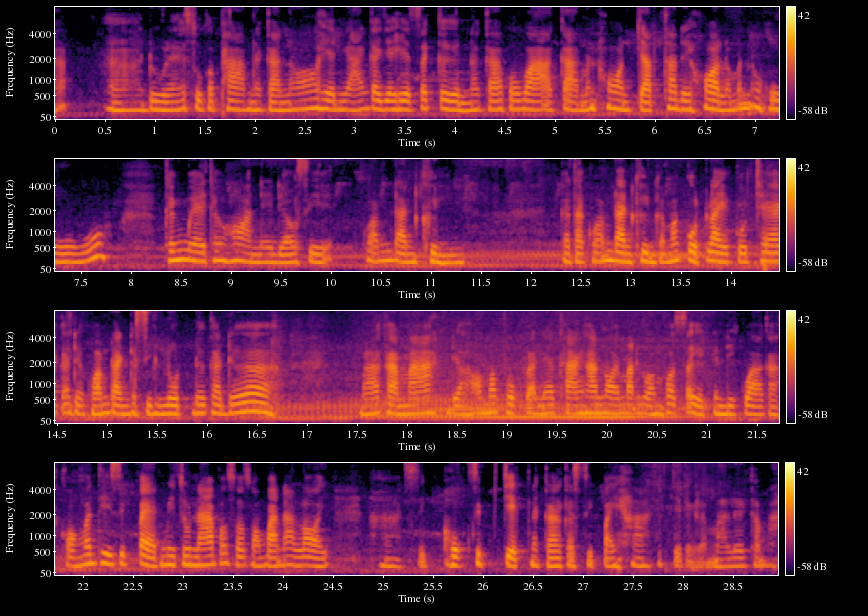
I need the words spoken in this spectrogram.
ดูแลสุขภาพนะคะเนาะเฮ็ดงานก็อย่าเฮ็ดซะเกินนะคะ เพราะว่าอากาศมันร้อนจัดถ้าได้ร้อนแล้วมันโอ้โหทั้งเมื่อยทั้งร้อนเนี่ยเดี๋ยวสิความดันขึ้นก็ถ้าความดันขึ้นก็มากดไลค์กดแชร์ก็เดี๋ยวความดันก็สิลดเด้อค่ะเด้อมาค่ะมา เดี๋ยวเรามาพบกันแนวทางฮานอยมัดรวมพอเสร์ตกันดีกว่าค่ะ ของวันที่ 18มิถุนา ยนพศ2567นะคะก็สิไป57อีกแล้วมาเลยค่ะมา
